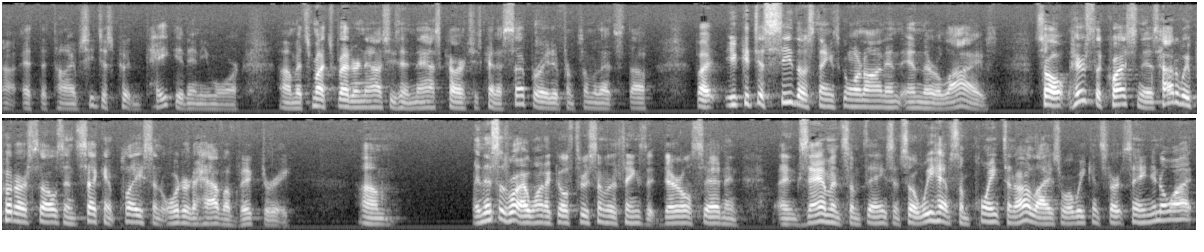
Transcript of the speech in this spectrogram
uh, at the time. She just couldn't take it anymore. Um, it's much better now. She's in NASCAR and she's kind of separated from some of that stuff. But you could just see those things going on in, in their lives. So here's the question is, how do we put ourselves in second place in order to have a victory? Um, and this is where I want to go through some of the things that Darrell said and, and examine some things. And so we have some points in our lives where we can start saying, you know what?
